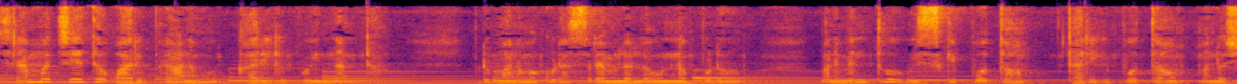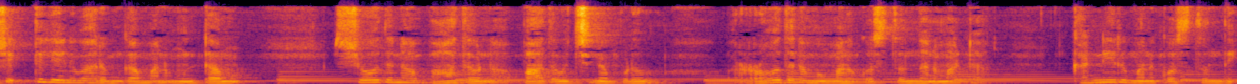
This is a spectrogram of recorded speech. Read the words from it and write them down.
శ్రమ చేత వారి ప్రాణము కరిగిపోయిందంట. ఇప్పుడు మనము కూడా శ్రమలలో ఉన్నప్పుడు మనమెంతో విసిగిపోతాం కరిగిపోతాం. మన శక్తి లేని వారంగా మనం ఉంటాము. శోధన బాధన బాధ వచ్చినప్పుడు రోదనము మనకు వస్తుందన్నమాట కన్నీరు మనకు వస్తుంది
